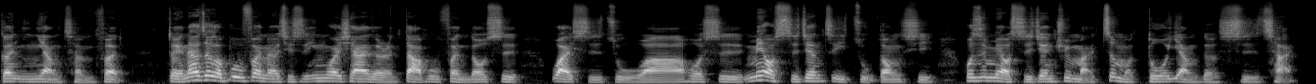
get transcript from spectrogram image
跟营养成分，对，那这个部分呢，其实因为现在的人大部分都是外食族啊，或是没有时间自己煮东西，或是没有时间去买这么多样的食材，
